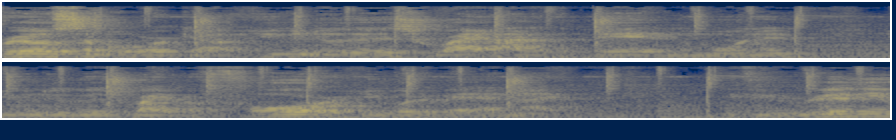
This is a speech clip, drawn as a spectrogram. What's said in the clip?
Real simple workout. You can do this right out of the bed in the morning. You can do this right before you go to bed at night. If you really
